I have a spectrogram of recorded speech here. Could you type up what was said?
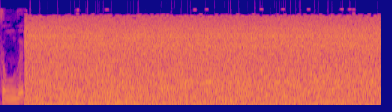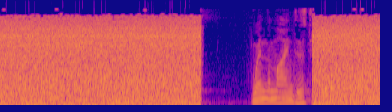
solidified. when the mind is driven.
